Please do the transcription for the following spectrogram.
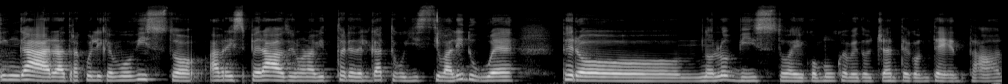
in gara, tra quelli che avevo visto, avrei sperato in una vittoria del gatto con gli stivali 2, però non l'ho visto e comunque vedo gente contenta.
